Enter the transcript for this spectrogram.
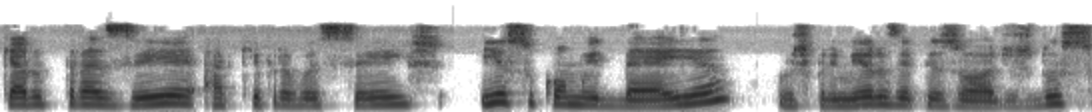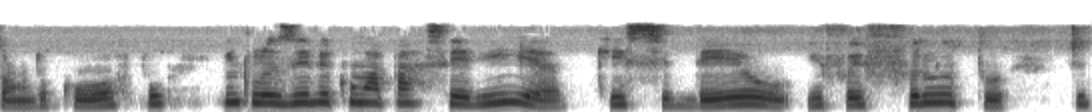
Quero trazer aqui para vocês isso como ideia os primeiros episódios do Som do Corpo, inclusive com uma parceria que se deu e foi fruto de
